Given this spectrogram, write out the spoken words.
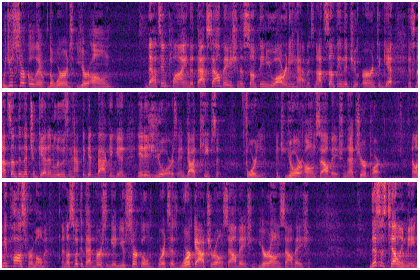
Would you circle the, the words your own? That's implying that that salvation is something you already have. It's not something that you earn to get. It's not something that you get and lose and have to get back again. It is yours, and God keeps it for you. It's your own salvation. That's your part. Now, let me pause for a moment and let's look at that verse again. You've circled where it says, work out your own salvation, your own salvation. This is telling me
